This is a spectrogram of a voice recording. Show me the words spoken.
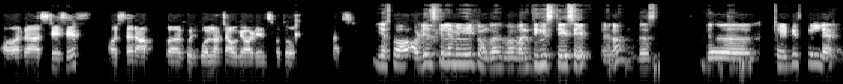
और स्टे uh, सेफ़ और सर आप कुछ बोलना चाहोगे ऑडियंस को तो बस यस तो ऑडियंस के लिए मैं यही कहूँगा one thing is stay safe you know the threat is still there.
